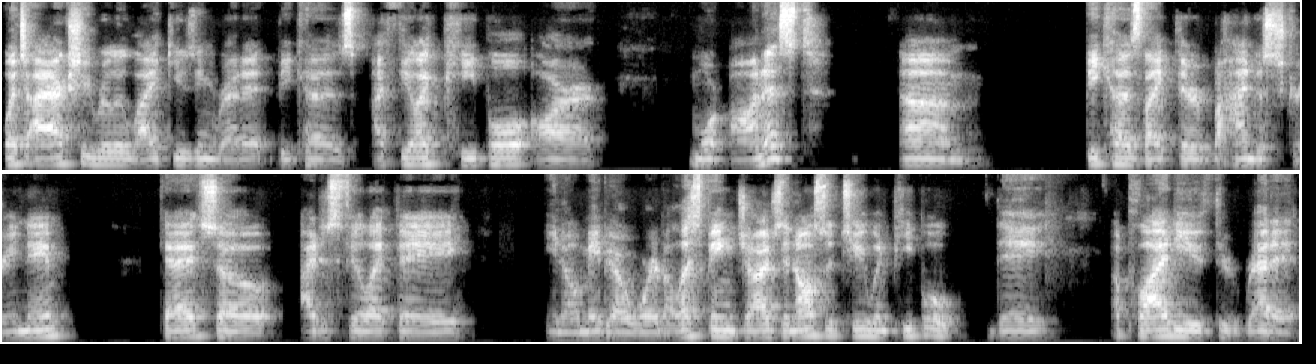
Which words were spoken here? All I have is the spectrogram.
which I actually really like using Reddit because I feel like people are more honest. Um, because like they're behind a screen name. Okay, so I just feel like they, you know, maybe are worried about less being judged, and also too when people they apply to you through Reddit,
